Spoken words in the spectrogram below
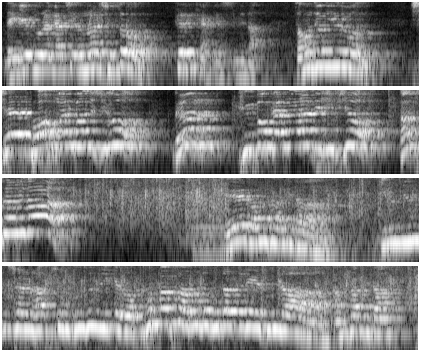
네개군을 같이 응원할 수 있도록 그렇게 하겠습니다. 당원 동지 여러분 새해 복 많이 받으시고 늘 행복한 나라 되십시오. 감사합니다. 네, 감사합니다. 김윤철 합충 군수님께도 큰 박수 한번더 부탁드리겠습니다. 감사합니다.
